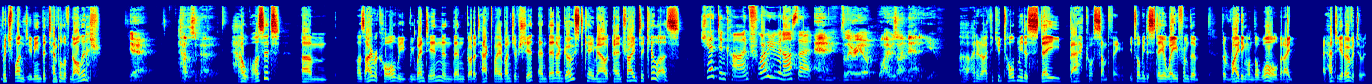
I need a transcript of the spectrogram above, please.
Which one? Do you mean the Temple of Knowledge? Yeah. Tell us about it. How was it? Um, well, as I recall, we, we went in and then got attacked by a bunch of shit, and then a ghost came out and tried to kill us. Yeah, Duncan. Why would you even ask that? And Valerio, why was I mad at you? Uh, I don't know. I think you told me to stay back or something. You told me to stay away from the the writing on the wall, but I I had to get over to it.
